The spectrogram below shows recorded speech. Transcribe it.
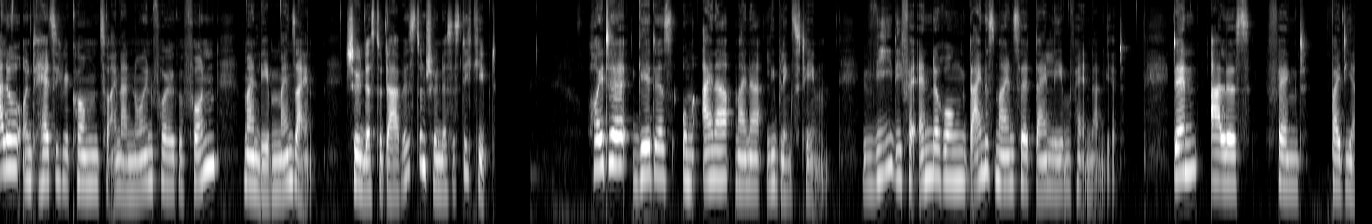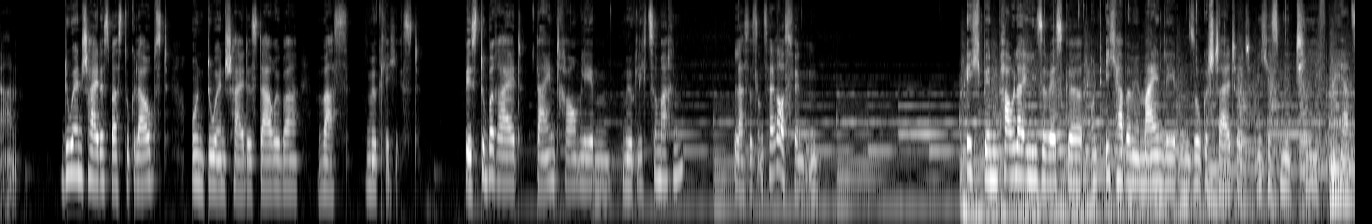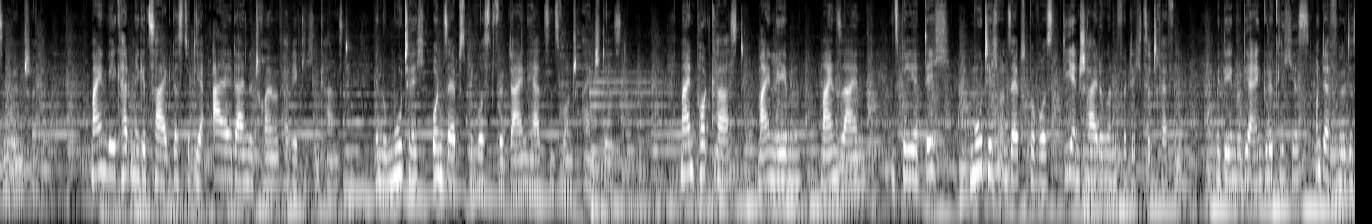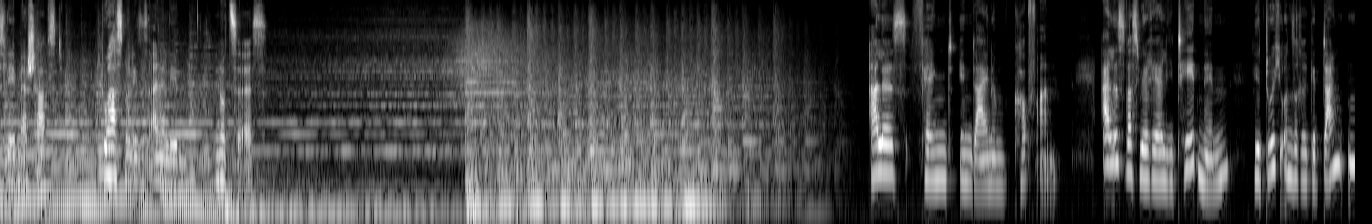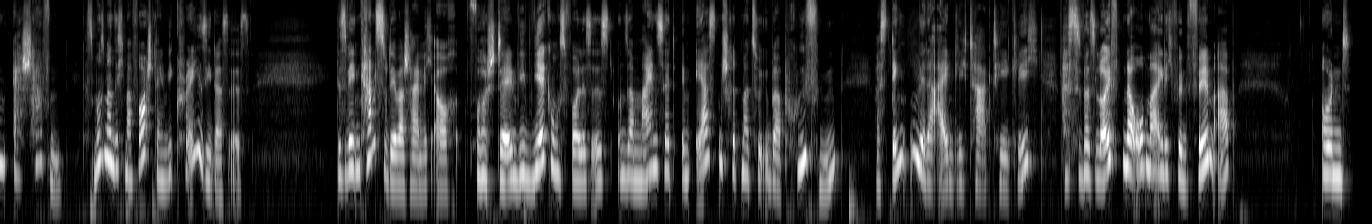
Hallo und herzlich willkommen zu einer neuen Folge von Mein Leben, mein Sein. Schön, dass du da bist und schön, dass es dich gibt. Heute geht es um einer meiner Lieblingsthemen, wie die Veränderung deines Mindset dein Leben verändern wird. Denn alles fängt bei dir an. Du entscheidest, was du glaubst und du entscheidest darüber, was möglich ist. Bist du bereit, dein Traumleben möglich zu machen? Lass es uns herausfinden. Ich bin Paula Elise Weske und ich habe mir mein Leben so gestaltet, wie ich es mir tief im Herzen wünsche. Mein Weg hat mir gezeigt, dass du dir all deine Träume verwirklichen kannst, wenn du mutig und selbstbewusst für deinen Herzenswunsch einstehst. Mein Podcast, mein Leben, mein Sein inspiriert dich, mutig und selbstbewusst die Entscheidungen für dich zu treffen, mit denen du dir ein glückliches und erfülltes Leben erschaffst. Du hast nur dieses eine Leben. Nutze es. Alles fängt in deinem Kopf an. Alles, was wir Realität nennen, wird durch unsere Gedanken erschaffen. Das muss man sich mal vorstellen, wie crazy das ist. Deswegen kannst du dir wahrscheinlich auch vorstellen, wie wirkungsvoll es ist, unser Mindset im ersten Schritt mal zu überprüfen. Was denken wir da eigentlich tagtäglich? Was, was läuft denn da oben eigentlich für einen Film ab? Und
